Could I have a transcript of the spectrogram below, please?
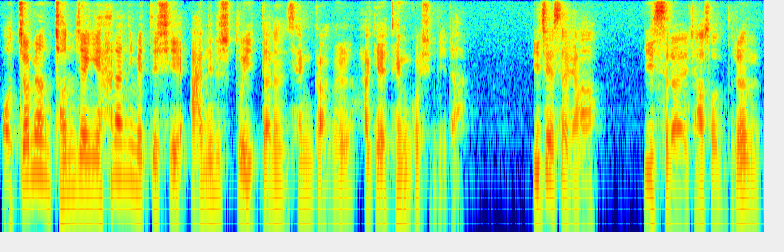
어쩌면 전쟁이 하나님의 뜻이 아닐 수도 있다는 생각을 하게 된 것입니다. 이제서야 이스라엘 자손들은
